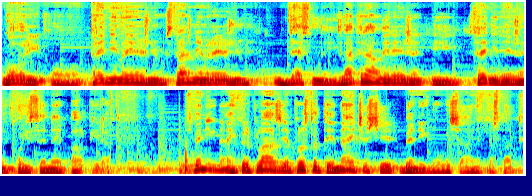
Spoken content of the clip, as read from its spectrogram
govori o prednjem režnju, stražnjem režnju, desni lateralni režanj i srednji režanj koji se ne palpira. Benigna hiperplazija prostate je najčešće benigno uvećanje prostate.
